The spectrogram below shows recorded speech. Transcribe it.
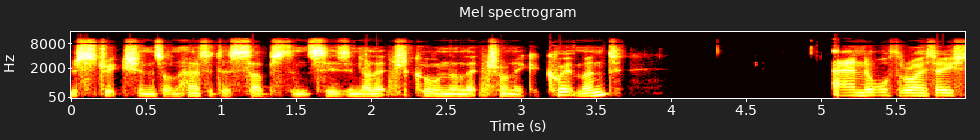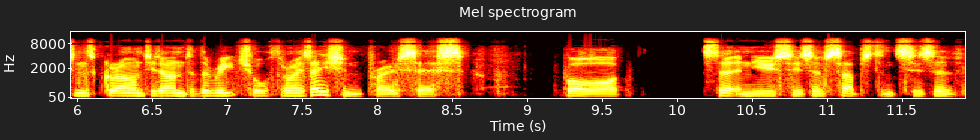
restrictions on hazardous substances in electrical and electronic equipment, and authorizations granted under the REACH authorization process for certain uses of substances of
